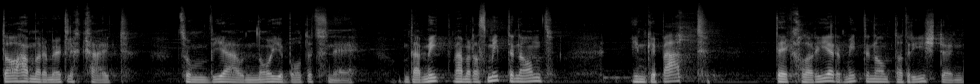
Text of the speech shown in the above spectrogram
da haben wir eine Möglichkeit, um wie auch einen neuen Boden zu nehmen. Und damit, wenn wir das miteinander im Gebet deklarieren, miteinander da reinstehen.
